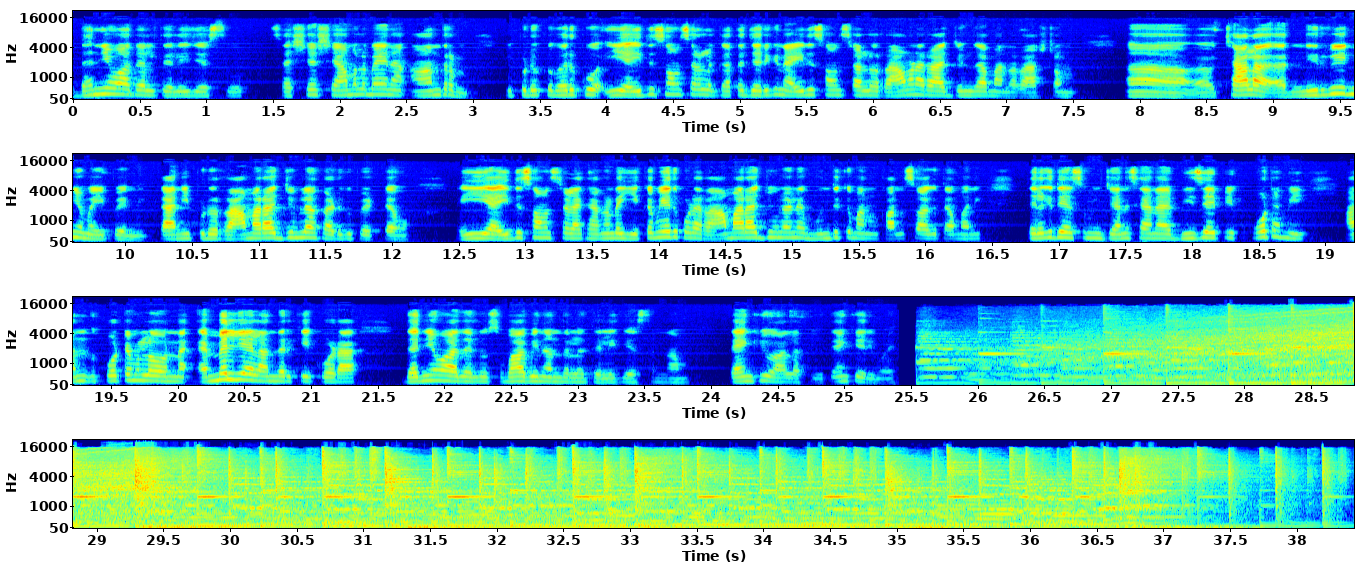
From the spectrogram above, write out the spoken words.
ధన్యవాదాలు తెలియజేస్తూ సస్యశ్యామలమైన ఆంధ్రం. ఇప్పుడు వరకు ఈ ఐదు సంవత్సరాలు గత జరిగిన ఐదు సంవత్సరాల్లో రావణ రాజ్యంగా మన రాష్ట్రం చాలా నిర్వీర్యం అయిపోయింది కానీ ఇప్పుడు రామరాజ్యంలోకి అడుగు పెట్టాము. ఈ ఐదు సంవత్సరాలే కాకుండా ఇక మీద కూడా రామరాజ్యంలోనే ముందుకు మనం కొనసాగుతామని తెలుగుదేశం జనసేన బీజేపీ కూటమి అన్ కూటమిలో ఉన్న ఎమ్మెల్యేలందరికీ కూడా ధన్యవాదాలు శుభాభినందనలు తెలియజేస్తున్నాము. Thank you all of you thank you very much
